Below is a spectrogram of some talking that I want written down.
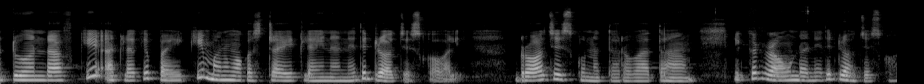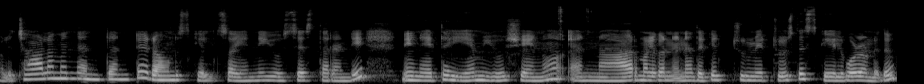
టూ అండ్ హాఫ్కి అట్లాగే పైకి మనం ఒక స్ట్రైట్ లైన్ అనేది డ్రా చేసుకోవాలి. డ్రా చేసుకున్న తర్వాత ఇక్కడ రౌండ్ అనేది డ్రా చేసుకోవాలి. చాలామంది ఏంటంటే రౌండ్ స్కిల్స్ అవన్నీ యూజ్ చేస్తారండి. నేనైతే ఏం యూజ్ చేయను. అండ్ నార్మల్గా నేను దగ్గర చూ మీరు చూస్తే స్కేల్ కూడా ఉండదు.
